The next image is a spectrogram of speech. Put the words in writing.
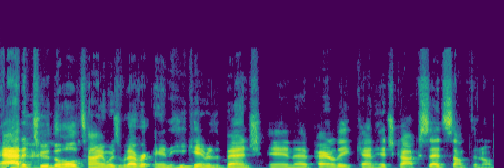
attitude the whole time was whatever. And he came to the bench, and apparently Ken Hitchcock said something to him,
